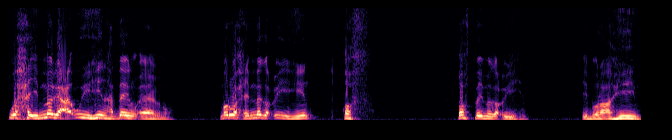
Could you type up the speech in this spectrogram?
Waxay magaca u yihiin haddaynu eegno. Mar waxay magac u yihiin qof. Qof bay magac u yihiin. Ibraahim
